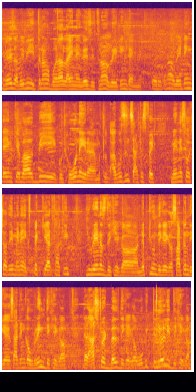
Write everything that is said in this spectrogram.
गैस अभी भी इतना बड़ा लाइन है गैस इतना वेटिंग टाइम है। पर इतना वेटिंग टाइम के बाद भी कुछ हो नहीं रहा है। मतलब आई वॉज़ इन सेटिस्फाइड मैंने सोचा था, मैंने एक्सपेक्ट किया था कि यूरेनस दिखेगा नेपट्यून दिखेगा सैटर्न दिखेगा सैटर्न का रिंग दिखेगा दैट एस्ट्रॉइड बेल्ट दिखेगा, वो भी क्लियरली दिखेगा।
